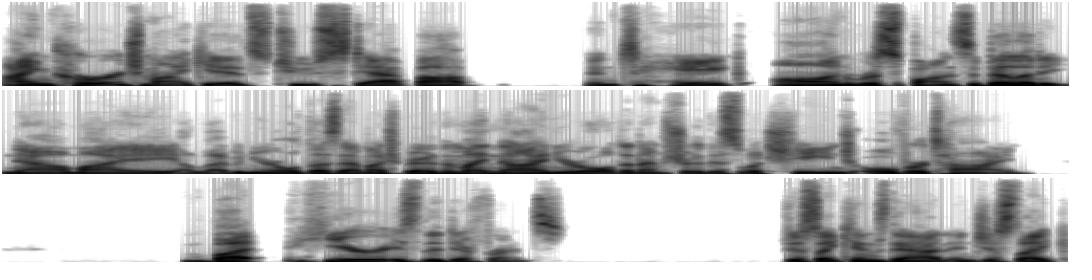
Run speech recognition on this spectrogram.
I encourage my kids to step up and take on responsibility. Now, my 11 year old does that much better than my nine year old, and I'm sure this will change over time. But here is the difference. Just like Kim's dad, and just like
